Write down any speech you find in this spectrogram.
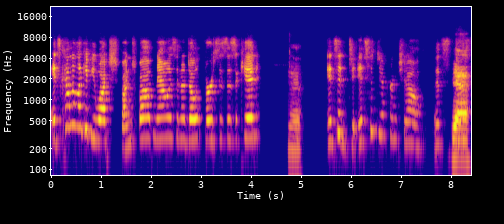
It's kind of like if you watch SpongeBob now as an adult versus as a kid. Yeah. It's a it's a different show. It's Yeah.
